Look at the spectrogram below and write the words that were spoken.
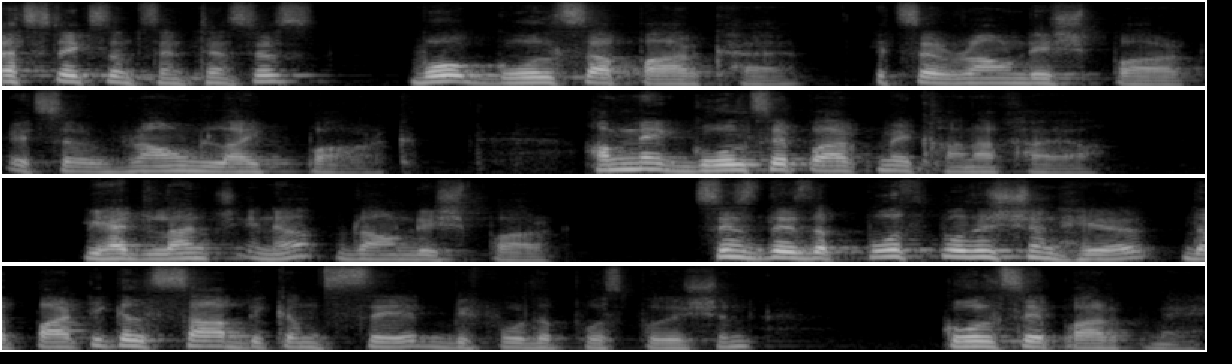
Let's take some sentences. Wo gol सा park hai. It's a roundish park. It's a round like park. हमने gol se park mein khana khaya. We had lunch in a roundish park. Since there's a postposition here, the particle sa becomes se before the postposition. Kolse park mein.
